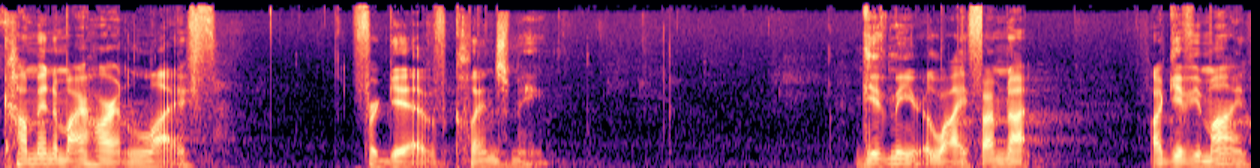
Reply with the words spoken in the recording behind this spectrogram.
come into my heart and life. Forgive, cleanse me. Give me your life. I'm not, I'll give you mine.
